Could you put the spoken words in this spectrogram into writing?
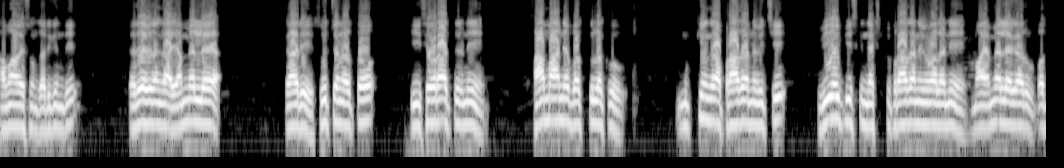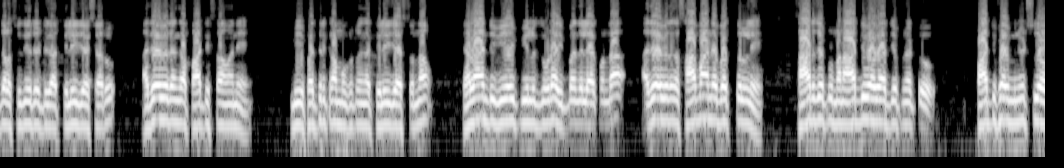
సమావేశం జరిగింది. అదేవిధంగా ఎమ్మెల్యే గారి సూచనలతో ఈ శివరాత్రిని సామాన్య భక్తులకు ముఖ్యంగా ప్రాధాన్యం ఇచ్చి విఐపీస్కి నెక్స్ట్ ప్రాధాన్యం ఇవ్వాలని మా ఎమ్మెల్యే గారు బొద్దల సుధీర్ రెడ్డి గారు తెలియజేశారు. అదేవిధంగా పాటిస్తామని మీ పత్రికా ముఖంగా తెలియజేస్తున్నాం. ఎలాంటి విఐపీలకు కూడా ఇబ్బంది లేకుండా అదేవిధంగా సామాన్య భక్తుల్ని సార్ చెప్పి మన ఆర్డీఓ గారు చెప్పినట్టు ఫార్టీ ఫైవ్ మినిట్స్లో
